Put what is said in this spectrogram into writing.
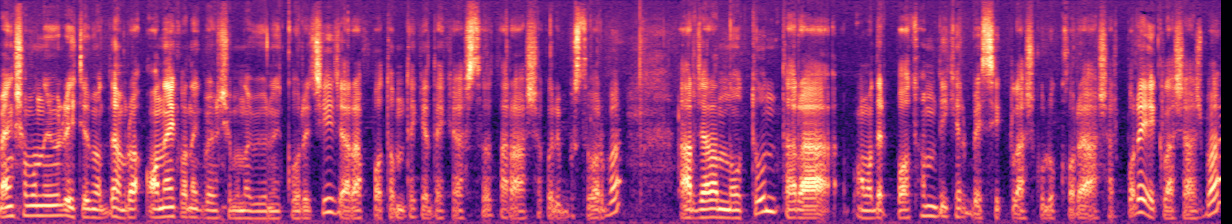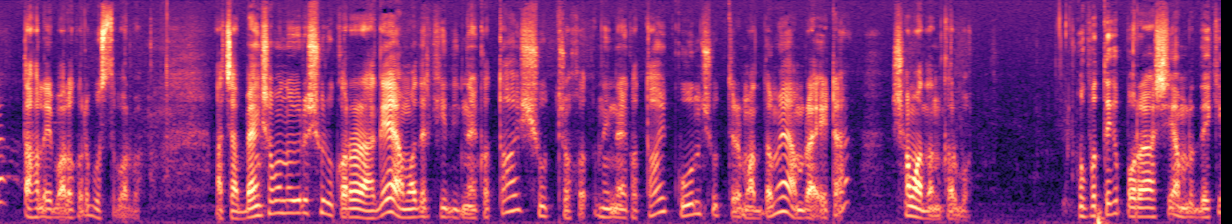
ব্যাংক সমন্বয় বিবরণী ইতিমধ্যে আমরা অনেক অনেক ব্যাংক সমন্বয় বিবরণী করেছি। যারা প্রথম থেকে দেখে আসতো তারা আশা করি বুঝতে পারবা। আর যারা নতুন, তারা আমাদের প্রথম দিকের বেসিক ক্লাসগুলো করে আসার পরে এই ক্লাসে আসবা, তাহলেই ভালো করে বুঝতে পারবা। আচ্ছা ব্যাংক সমন্বয় শুরু করার আগে আমাদের কি নির্ণয় করতে হয়? সূত্র নির্ণয় করতে হয় কোন সূত্রের মাধ্যমে আমরা এটা সমাধান করব। উপর থেকে পরে আসি, আমরা দেখি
